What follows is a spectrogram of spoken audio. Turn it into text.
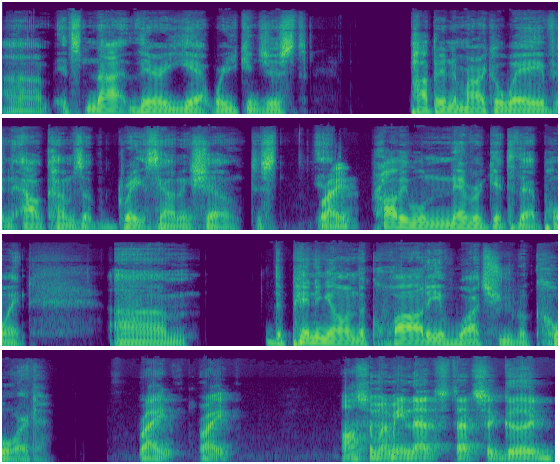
Um, it's not there yet where you can just pop it in the microwave and out comes a great sounding show. Just right. probably will never get to that point, um, depending on the quality of what you record. Right, right. Awesome. I mean, that's that's a good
